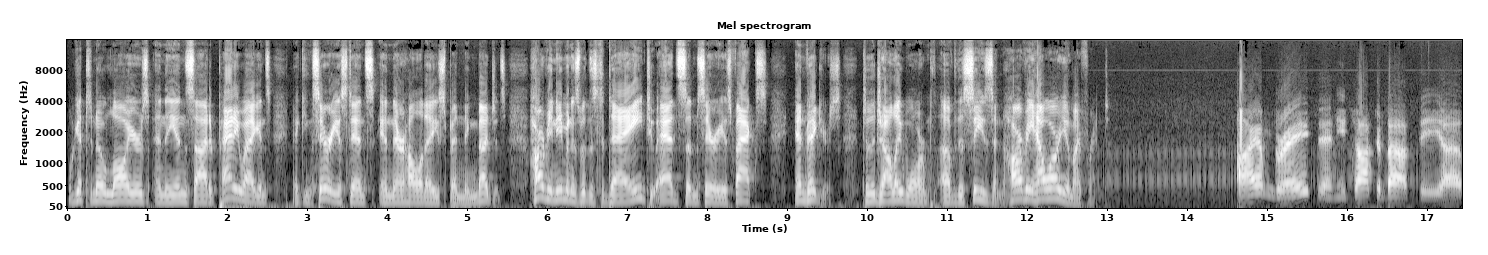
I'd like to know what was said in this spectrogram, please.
will get to know lawyers and the inside of paddy wagons, making serious dents in their holiday spending budgets. Harvey Neiman is with us today to add some serious facts and figures to the jolly warmth of the season. Harvey, how are you, my friend? I am great, and you talked about the uh,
